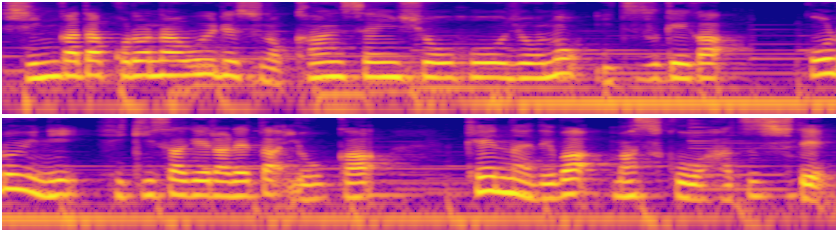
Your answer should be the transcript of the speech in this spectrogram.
新型コロナウイルスの感染症法上の位置づけが5類に引き下げられた8日県内ではマスクを外して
